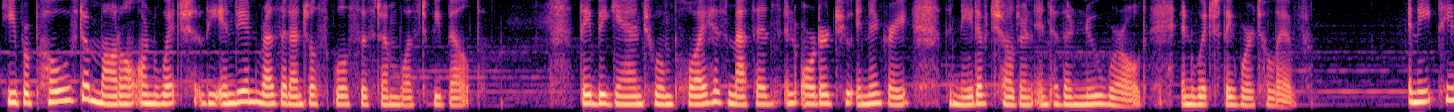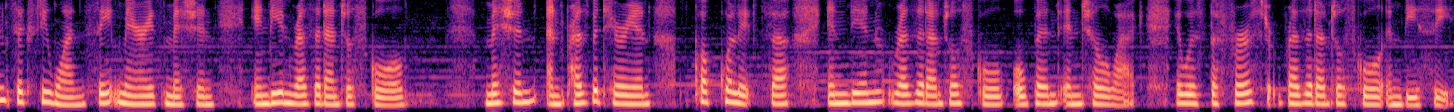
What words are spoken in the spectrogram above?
He proposed a model on which the Indian residential school system was to be built. They began to employ his methods in order to integrate the native children into the new world in which they were to live. In 1861, St. Mary's Mission Indian Residential School Mission, and Presbyterian Coqualeetza Indian Residential School opened in Chilliwack. It was the first residential school in BC.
